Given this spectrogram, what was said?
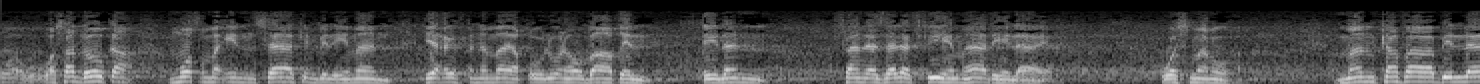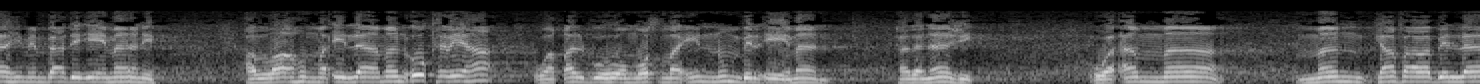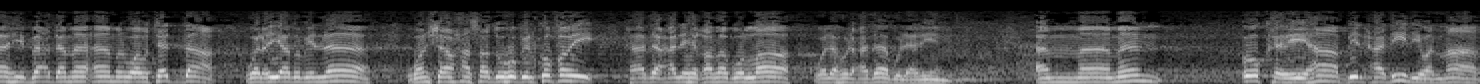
وصدرك مطمئن ساكن بالإيمان يعرف أن ما يقولونه باطل. إذا فنزلت فيهم هذه الآية. واسمعوها. من كفر بالله من بعد إيمانه اللهم إلا من أكره وقلبه مطمئن بالإيمان. هذا ناجي. وأما من كفر بالله بعدما آمن وارتد والعياذ بالله وانشرح صدره بالكفر هذا عليه غضب الله وله العذاب الأليم. أما من أكره بالحديد والنار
